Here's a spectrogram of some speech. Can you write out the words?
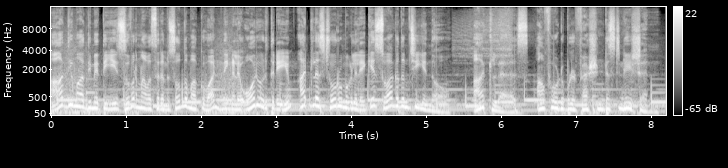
ആദ്യമാദ്യമെത്തി ഈ സുവർണാവസരം സ്വന്തമാക്കുവാൻ നിങ്ങളെ ഓരോരുത്തരെയും അറ്റ്ലസ് ഷോറൂമുകളിലേക്ക് സ്വാഗതം ചെയ്യുന്നു. അറ്റ്ലസ് അഫോർഡബിൾ ഫാഷൻ ഡെസ്റ്റിനേഷൻ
